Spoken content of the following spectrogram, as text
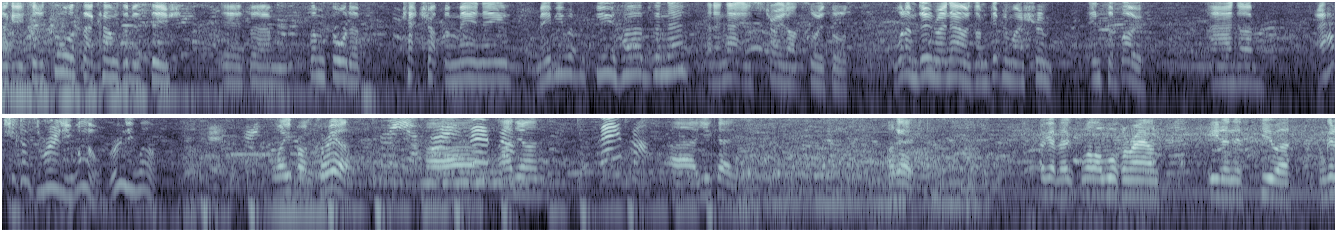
Okay, so the sauce that comes with this dish is um, some sort of ketchup and mayonnaise, maybe with a few herbs in there, and then that is straight up soy sauce. What I'm doing right now is I'm dipping my shrimp into both, and um, it actually goes really well, really well. Where are you from? Korea? Korea. Uh, Where from? Anyeon, Where are you from? uh, UK. Okay. Okay, folks, while I walk around eating this skewer, I'm going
